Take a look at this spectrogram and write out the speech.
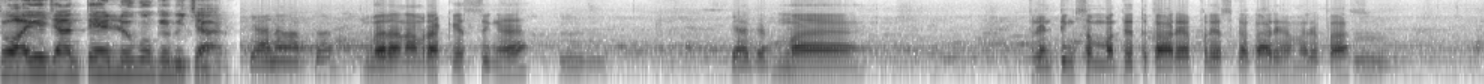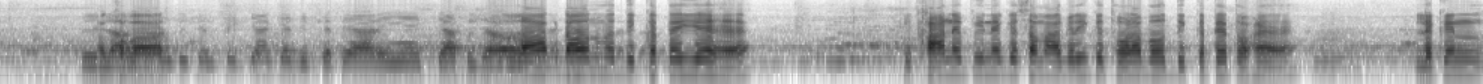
तो आइए जानते हैं लोगों के विचार। क्या नाम आपका? मेरा नाम राकेश सिंह है। क्या करते मैं प्रिंटिंग संबंधित कार्य प्रेस का कार्य है मेरे पास। तो अखबार- के चलते क्या क्या दिक्कतें आ रही हैं? क्या सुझाव लॉकडाउन में दिक्कतें ये है कि खाने पीने की सामग्री की थोड़ा बहुत दिक्कतें तो हैं, लेकिन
